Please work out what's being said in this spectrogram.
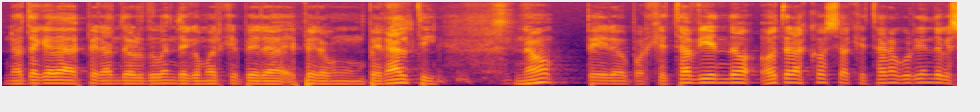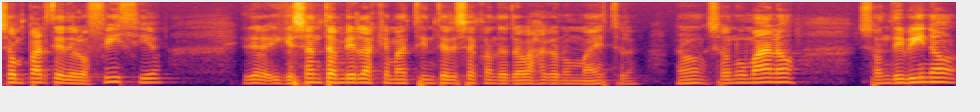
no te quedas esperando el duende como el que espera, espera un penalti, ¿no? Pero porque estás viendo otras cosas que están ocurriendo que son parte del oficio y que son también las que más te interesan cuando trabajas con un maestro, ¿no? Son humanos, son divinos,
